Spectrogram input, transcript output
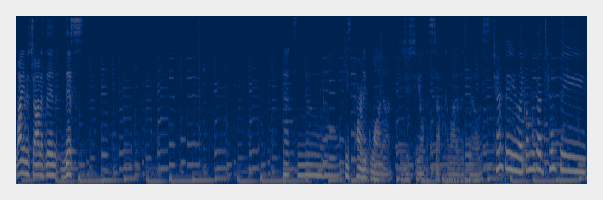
My name is Jonathan. This... That's Noodle. He's part iguana. Did you see all the stuff come out of his nose? Tempe, like, oh my god, Tempe,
